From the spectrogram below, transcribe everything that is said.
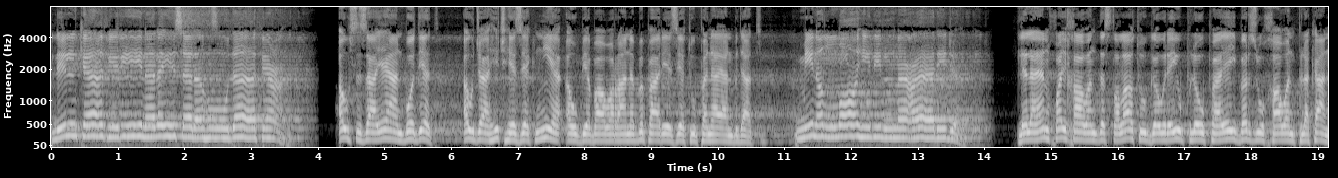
للكافرين ليس له دافع. ئەو سزایەیان بۆ دێت ئەو جا هیچ هێزێک نییە ئەو بێباوەڕانە بپارێزێت و پەنایان بدات. من الله ذي المعارج لەلایەن خی خاوەن دەستەڵات و گەورەی و پلەپایەی بەرز و خاوەن پلەکان.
